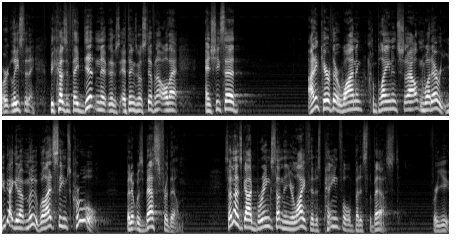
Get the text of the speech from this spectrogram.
or at least the because if they didn't, it, if things were going to stiffen up, all that. And she said, I didn't care if they were whining, complaining, shouting, whatever. You got to get up and move. Well, that seems cruel, but it was best for them. Sometimes God brings something in your life that is painful, but it's the best for you.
